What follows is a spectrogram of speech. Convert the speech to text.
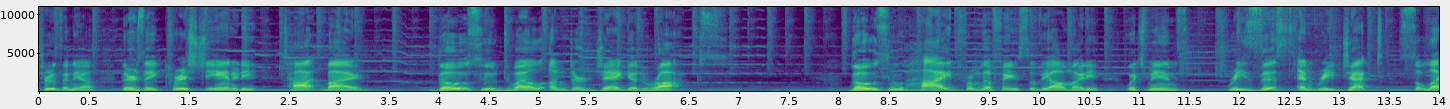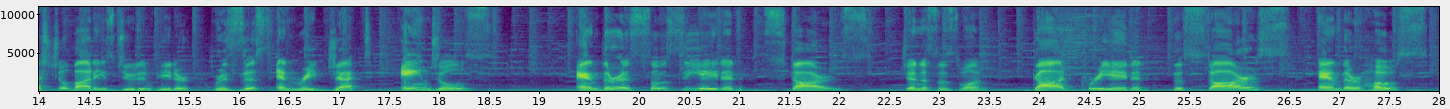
Truth in you, there's a Christianity taught by those who dwell under jagged rocks those who hide from the face of the Almighty, which means resist and reject celestial bodies, Jude and Peter, resist and reject angels and their associated stars. Genesis 1. God created the stars and their hosts.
